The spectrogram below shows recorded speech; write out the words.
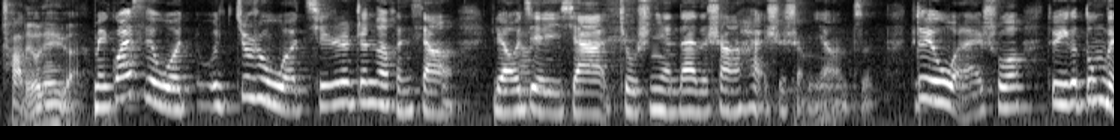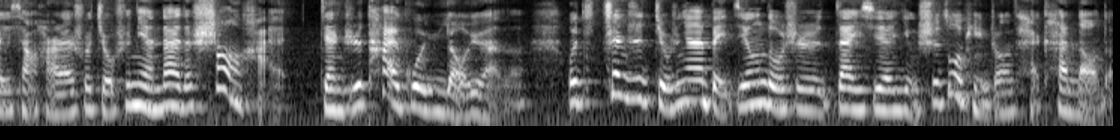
差的有点远。没关系，我我就是我，其实真的很想了解一下九十年代的上海是什么样子。对于我来说，对于一个东北小孩来说，九十年代的上海简直太过于遥远了。我甚至九十年代北京都是在一些影视作品中才看到的。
